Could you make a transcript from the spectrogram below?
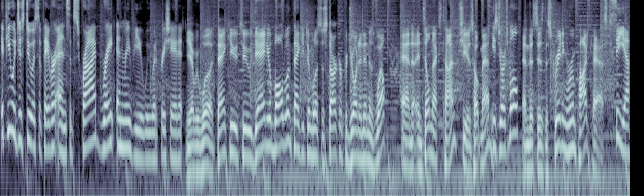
If you would just do us a favor and subscribe, rate, and review, we would appreciate it. Yeah, we would. Thank you to Daniel Baldwin. Thank you to Melissa Starker for joining in as well. And uh, until next time, she is Hope Mad. He's George Wolf. And this is the Screening Room Podcast. See ya.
